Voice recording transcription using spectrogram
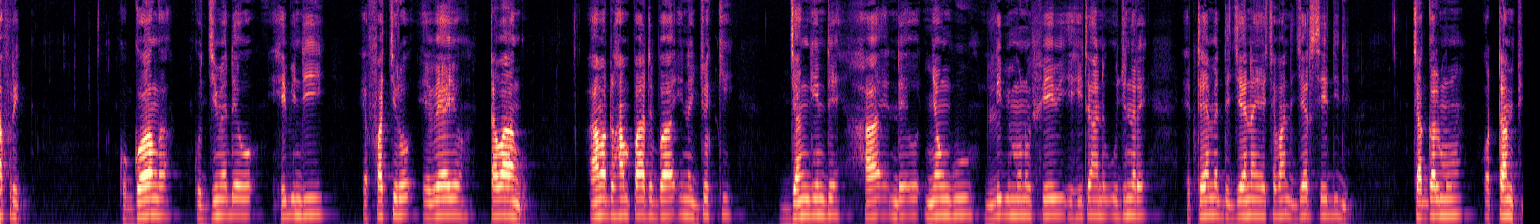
afrique ko goonga ko jime ɗe o heɓi ndi e facciro e weeyo tawangu amadou hampade ba ina jokki janginde ha nde ñawgu liɓi mo no feewi e hitande ujunere e temedde jeenayi e capanɗe jeetati e ɗiɗi. Caggal mum o tampi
